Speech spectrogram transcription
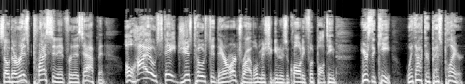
So there is precedent for this happening. Ohio State just hosted their arch rival, Michigan, who's a quality football team. Here's the key without their best player.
